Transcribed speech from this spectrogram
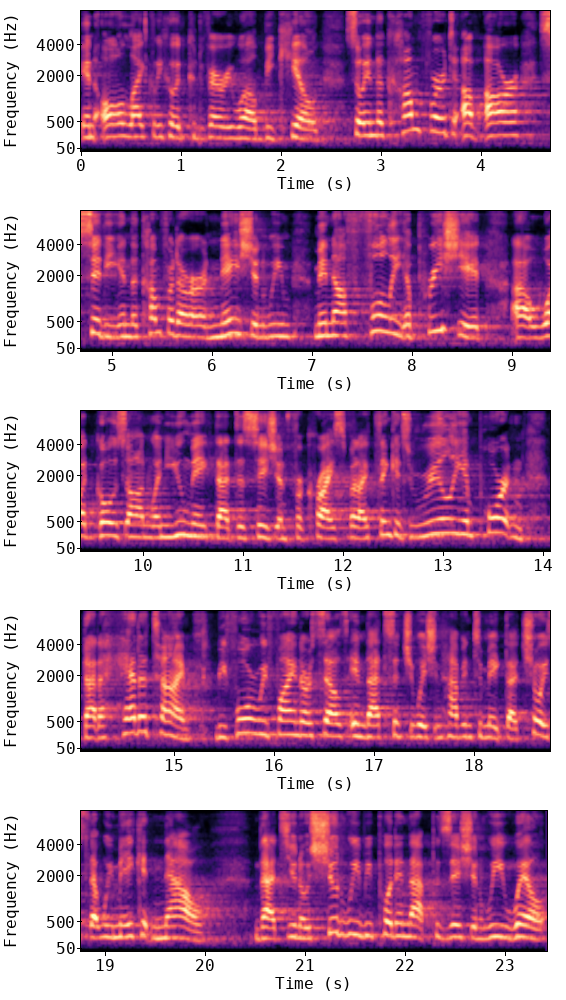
in all likelihood, could very well be killed. So, in the comfort of our city, in the comfort of our nation, we may not fully appreciate uh, what goes on when you make that decision for Christ. Christ, but I think it's really important that ahead of time, before we find ourselves in that situation having to make that choice, that we make it now. That, you know, should we be put in that position, we will.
